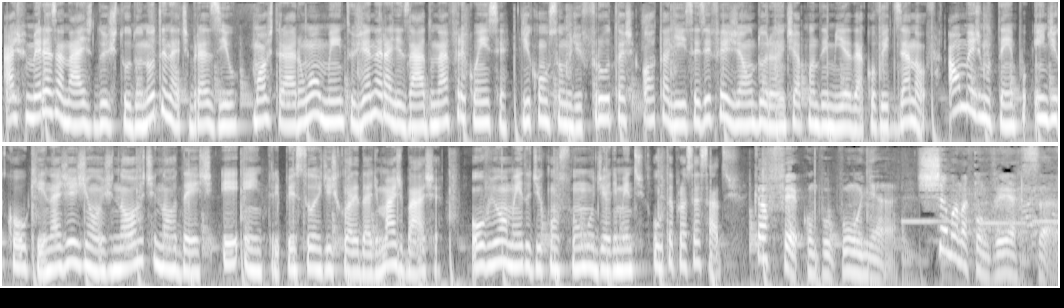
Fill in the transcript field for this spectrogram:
As primeiras análises do estudo Nutrinet Brasil mostraram um aumento generalizado na frequência de consumo de frutas, hortaliças e feijão durante a pandemia da Covid-19. Ao mesmo tempo, indicou que nas regiões Norte, Nordeste e entre pessoas de escolaridade mais baixa, houve um aumento de consumo de alimentos ultraprocessados. Café com Pupunha, chama na conversa.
